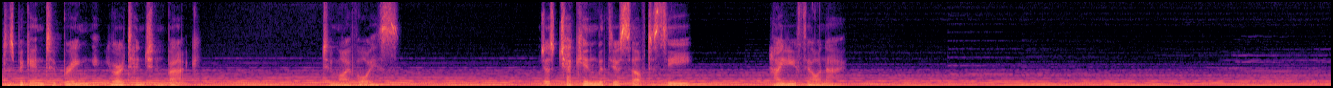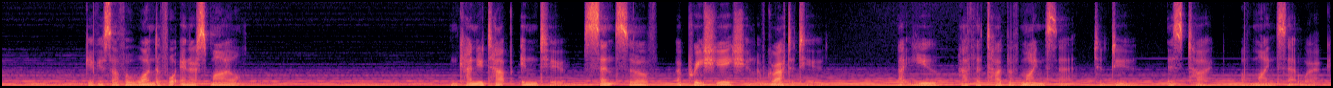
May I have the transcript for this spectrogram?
Just begin to bring your attention back to my voice. Just check in with yourself to see how you feel now. Give yourself a wonderful inner smile. And can you tap into sense of appreciation, of gratitude that you have the type of mindset to do this type of mindset work?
